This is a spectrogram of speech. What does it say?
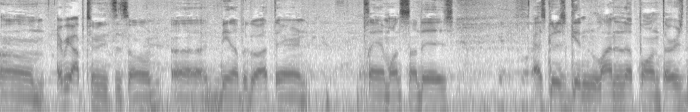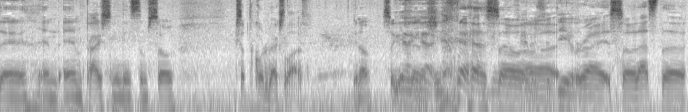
um, every opportunity is its own. Uh, being able to go out there and play them on Sundays, as good as getting lining up on Thursday and, and practicing against them. So except the quarterback's alive, you know, so you yeah, finish. Yeah, yeah. so uh, right, so that's the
